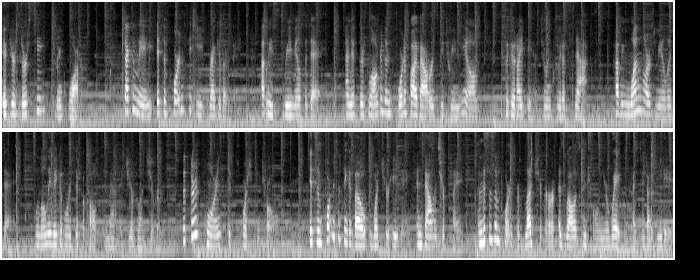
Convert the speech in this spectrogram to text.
If you're thirsty, drink water. Secondly, it's important to eat regularly, at least three meals a day. And if there's longer than four to five hours between meals, it's a good idea to include a snack. Having one large meal a day will only make it more difficult to manage your blood sugar. The third point is portion control. It's important to think about what you're eating and balance your plate. And this is important for blood sugar as well as controlling your weight with type 2 diabetes.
